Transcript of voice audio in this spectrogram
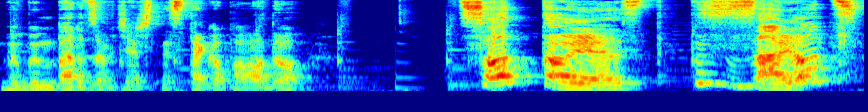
Byłbym bardzo wdzięczny z tego powodu. Co to jest? To jest zając?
